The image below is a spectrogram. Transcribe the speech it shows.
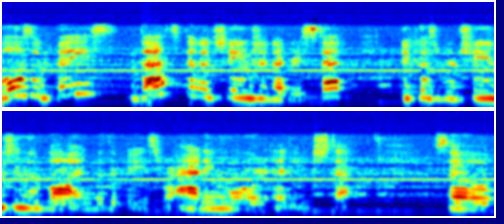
Moles of base, that's going to change at every step because we're changing the volume of the base. We're adding more at each step. So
